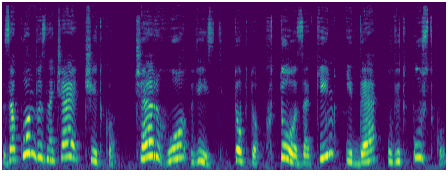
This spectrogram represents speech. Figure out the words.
Закон визначає чітко черговість. Тобто, хто за ким іде у відпустку.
